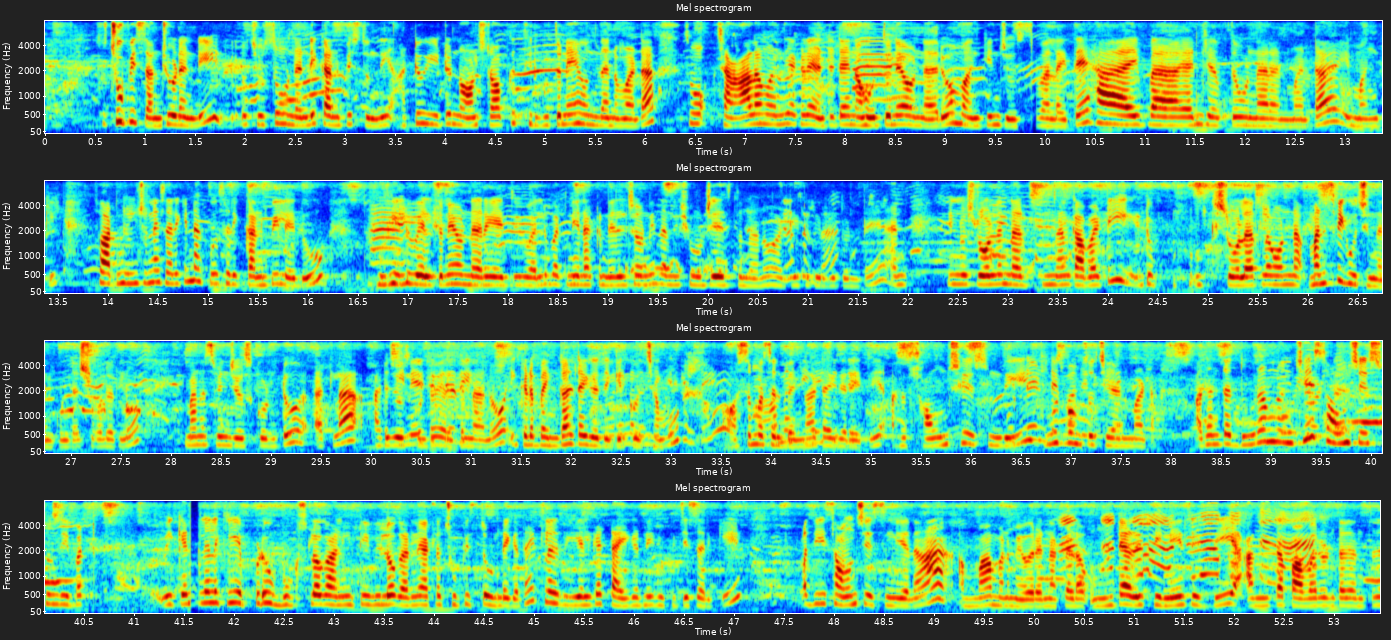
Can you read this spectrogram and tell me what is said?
చూపిస్తాను చూడండి. చూస్తూ ఉండండి కనిపిస్తుంది. అటు ఇటు నాన్ స్టాప్గా తిరుగుతూనే ఉందన్నమాట. సో చాలామంది అక్కడ ఎంటర్టైన్ అవుతూనే ఉన్నారు. మంకీని చూస్తే వాళ్ళైతే హాయ్ బాయ్ అని చెప్తూ ఉన్నారనమాట ఈ మంకీ. సో అటు నిల్చునేసరికి నాకు సరిగ్గా కనిపించలేదు వీళ్ళు వెళ్తూనే ఉన్నారు ఏది వాళ్ళు బట్ నేను అక్కడ నిల్చొని దాన్ని షూట్ చేస్తున్నాను అటు ఇటు తిరుగుతుంటే. అండ్ నేను స్ట్రోలర్ నడుపుతున్నాను కాబట్టి ఇటు స్ట్రోలర్లో ఉన్న మనస్వి కూర్చుంది అనుకుంటా స్ట్రోలర్లో. మనస్విని చూసుకుంటూ అట్లా అటు చూసుకుంటూ వెళ్తున్నాను. ఇక్కడ బెంగాల్ టైగర్ దగ్గరికి వచ్చాము. అవసరం అసలు బెంగాల్ టైగర్ అయితే. అసలు సౌండ్ చేస్తుంది. న్యూస్ బంప్స్ వచ్చాయి అనమాట అదంత దూరం నుంచి సౌండ్ చేస్తుంది. బట్ వీకెండ్ పిల్లలకి ఎప్పుడు బుక్స్లో కానీ టీవీలో కానీ అట్లా చూపిస్తూ ఉండే కదా. ఇట్లా రియల్గా టైగర్ని చూపించేసరికి అది సౌండ్స్ చేస్తుంది కదా. అమ్మ మనం ఎవరైనా అక్కడ ఉంటే అది తినేసిద్ది. అంత పవర్ ఉంటుంది అంత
